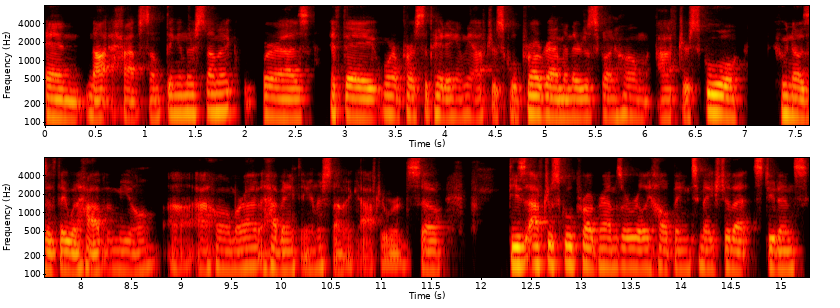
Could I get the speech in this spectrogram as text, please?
and not have something in their stomach. Whereas if they weren't participating in the after school program and they're just going home after school who knows if they would have a meal uh, at home or have anything in their stomach afterwards. So these after school programs are really helping to make sure that students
